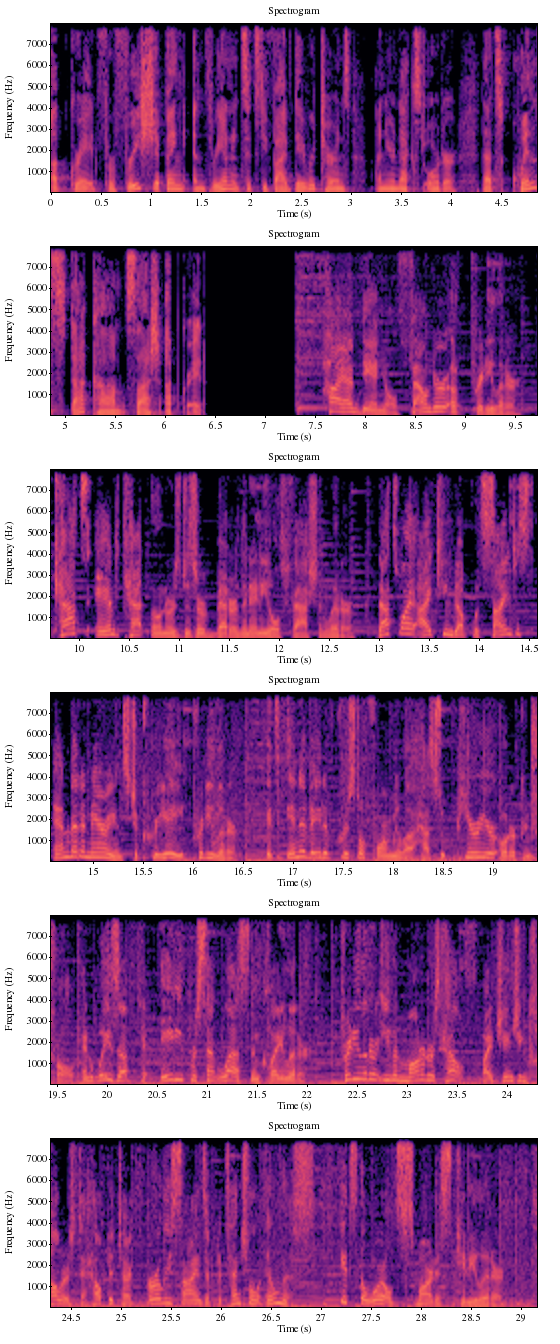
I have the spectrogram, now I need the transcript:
upgrade for free shipping and 365 day returns on your next order. That's quince.com slash upgrade. Hi, I'm Daniel, founder of Pretty Litter. Cats and cat owners deserve better than any old fashioned litter. That's why I teamed up with scientists and veterinarians to create Pretty Litter. Its innovative crystal formula has superior odor control and weighs up to 80% less than clay litter. Pretty Litter even monitors health by changing colors to help detect early signs of potential illness. It's the world's smartest kitty litter.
